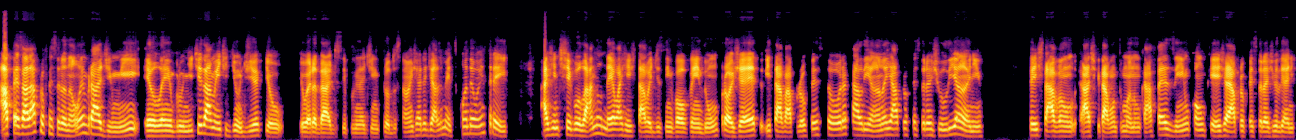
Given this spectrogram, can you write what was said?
Apesar da professora não lembrar de mim, eu lembro nitidamente de um dia que eu eu era da disciplina de introdução à engenharia de alimentos. Quando eu entrei, a gente chegou lá no NEL, a gente estava desenvolvendo um projeto e estava a professora Caliana e a professora Juliane. Vocês estavam, acho que estavam tomando um cafezinho com queijo, aí a professora Juliane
